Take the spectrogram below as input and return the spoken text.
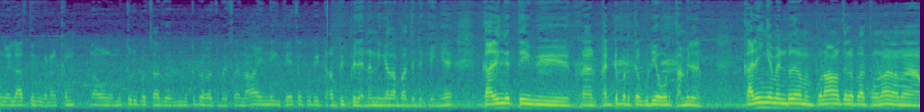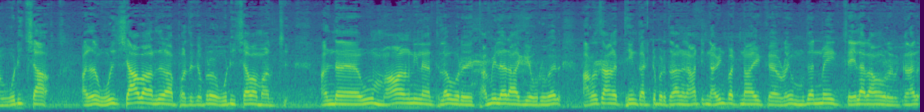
உங்கள் எல்லாத்துக்கும் வணக்கம். நான் உங்கள் முத்துரு பிரசாத் முத்து பிரகாஷ் பேசுகிறேன் நான் இன்றைக்கி பேசக்கூடிய டாபிக் பேர் என்னன்னு நீங்கள் எல்லாம் பார்த்துட்டு இருக்கீங்க. கலிங்கத்தை க- கட்டுப்படுத்தக்கூடிய ஒரு தமிழன் கலிங்கம் என்பது நம்ம புராணத்தில் பார்த்தோம்னா நம்ம ஒடிஷா அதாவது ஒடிஷாவாக இருந்தது பார்த்ததுக்கப்புறம் அதுக்கப்புறம் ஒடிஷாவாக மாறுச்சு. அந்த ஊ- மாநிலத்தில் ஒரு தமிழர் ஆகிய ஒருவர் அரசாங்கத்தையும் கட்டுப்படுத்த அந்த நாட்டின் நவீன் பட்நாயக்கருடைய முதன்மை செயலராக அவர் இருக்கிறார்.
